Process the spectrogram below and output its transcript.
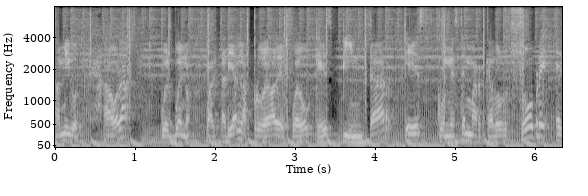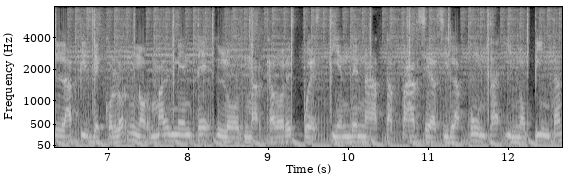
Amigos, ahora pues bueno, faltaría la prueba de fuego que es pintar es con este marcador sobre el lápiz de color. Normalmente los marcadores pues tienden a taparse así la punta y no pintan,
